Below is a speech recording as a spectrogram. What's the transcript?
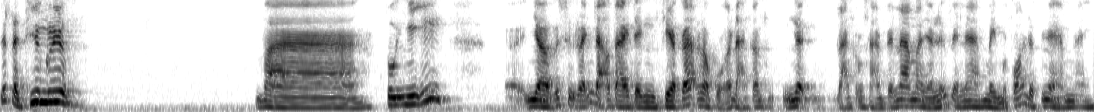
rất là thiêng liêng và tôi nghĩ ờ, nhờ cái sự lãnh đạo tài tình thiệt á, là của đảng nhận đảng cộng sản việt nam và nhà nước việt nam mình mới có được cái ngày hôm nay.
